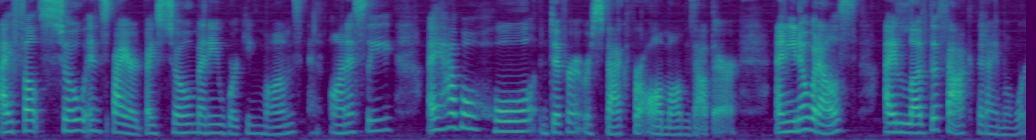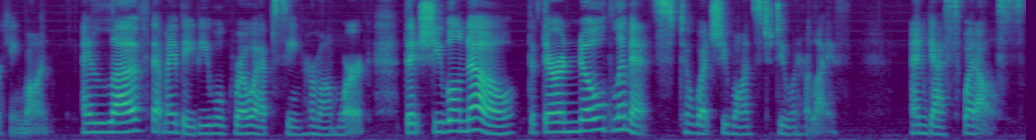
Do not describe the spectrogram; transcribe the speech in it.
I felt so inspired by so many working moms. And honestly, I have a whole different respect for all moms out there. And you know what else? I love the fact that I'm a working mom. I love that my baby will grow up seeing her mom work, that she will know that there are no limits to what she wants to do in her life. And guess what else?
